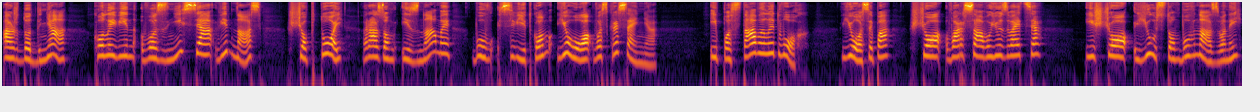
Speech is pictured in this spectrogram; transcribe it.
аж до дня, коли Він вознісся від нас, щоб той разом із нами був свідком Його Воскресення, і поставили двох Йосипа, що Варсавою зветься, і що Юстом був названий,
